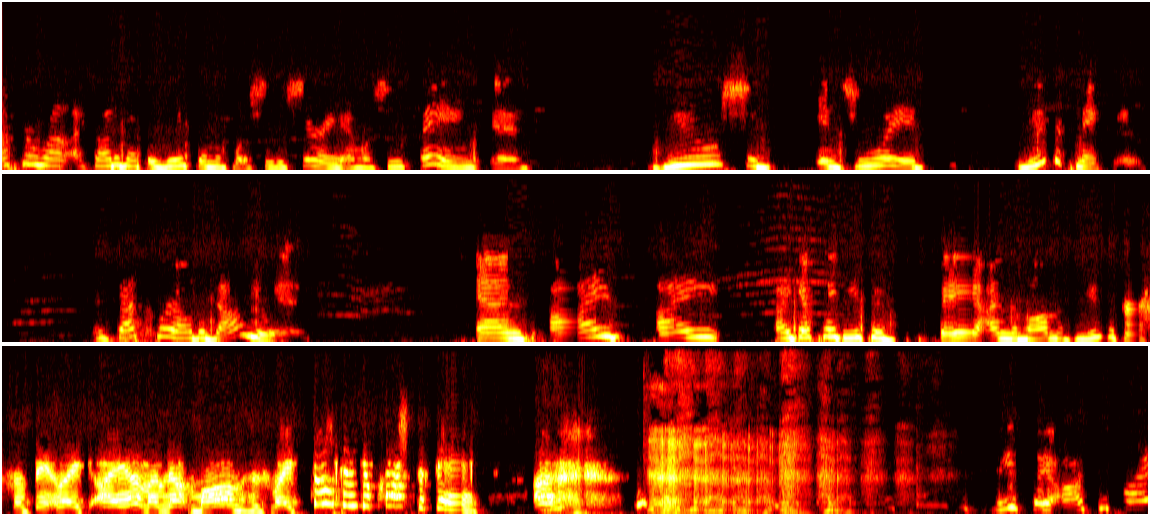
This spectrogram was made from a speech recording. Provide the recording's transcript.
after a while, I thought about the wisdom of what she was sharing, and what she was saying is, you should enjoy music making, that's where all the value is. And I, I, I guess maybe you could say I'm the mom of music or something. Like I am. I'm not mom who's like, don't think you're practicing. Um, space they occupy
